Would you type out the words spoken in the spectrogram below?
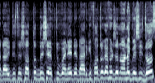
এটা হইতেছে সত্তর দুইশো এফ টু পয়েন্ট এইট এটা আর কি ফটোগ্রাফির জন্য অনেক বেশি জোস।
